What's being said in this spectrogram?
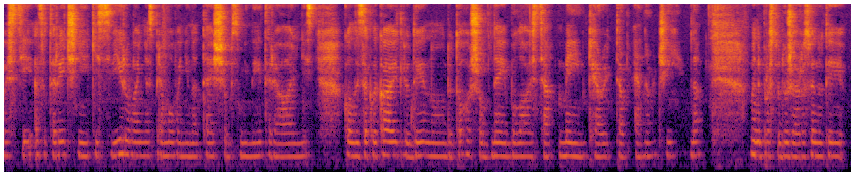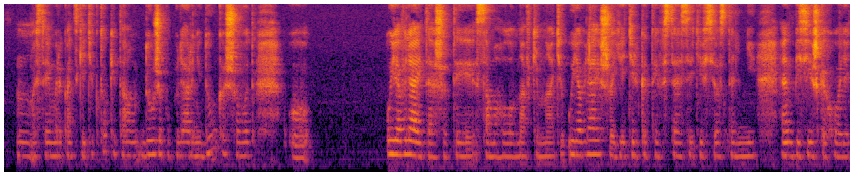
ось ці езотеричні якісь вірування, спрямовані на те, щоб змінити реальність, коли закликають людину до того, щоб в неї була ось ця main character energy. Да? У мене просто дуже розвинутий ось цей американський TikTok, і там дуже популярні думки, що от уявляй те, що ти сама головна в кімнаті, уявляй, що є тільки ти всесвіті, всі остальні NPC-шки ходять.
